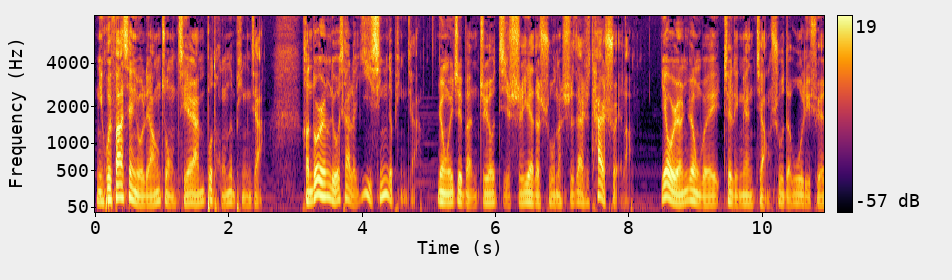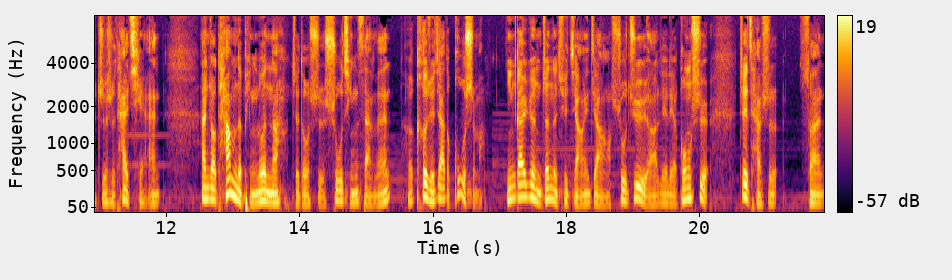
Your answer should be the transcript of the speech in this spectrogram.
你会发现有两种截然不同的评价。很多人留下了一星的评价，认为这本只有几十页的书呢实在是太水了；也有人认为这里面讲述的物理学知识太浅。按照他们的评论呢，这都是抒情散文和科学家的故事嘛，应该认真的去讲一讲数据啊，列列公式，这才是算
